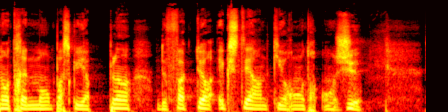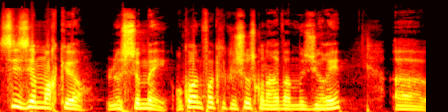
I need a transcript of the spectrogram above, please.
entraînement parce qu'il y a plein de facteurs externes qui rentrent en jeu. Sixième marqueur, le sommeil. Encore une fois, quelque chose qu'on arrive à mesurer euh,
